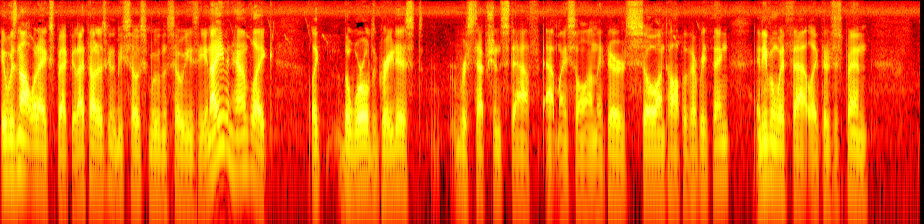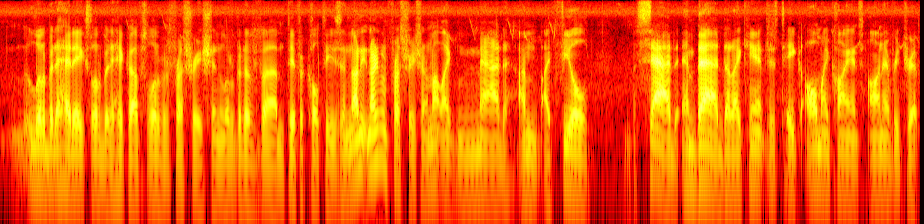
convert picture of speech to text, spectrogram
it was not what I expected. I thought it was going to be so smooth and so easy. And I even have like like the world's greatest reception staff at my salon. Like they're so on top of everything. And even with that, like there's just been a little bit of headaches, a little bit of hiccups, a little bit of frustration, a little bit of um, difficulties, and not not even frustration. I'm not like mad. I'm I feel sad and bad that I can't just take all my clients on every trip.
